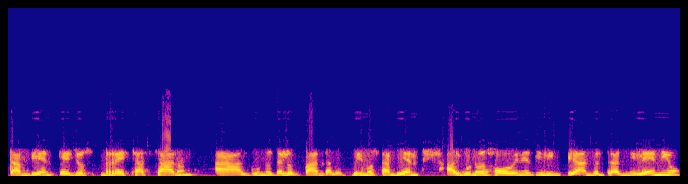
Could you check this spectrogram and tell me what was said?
también ellos rechazaron a algunos de los vándalos. Vimos también algunos jóvenes limpiando el Transmilenio,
